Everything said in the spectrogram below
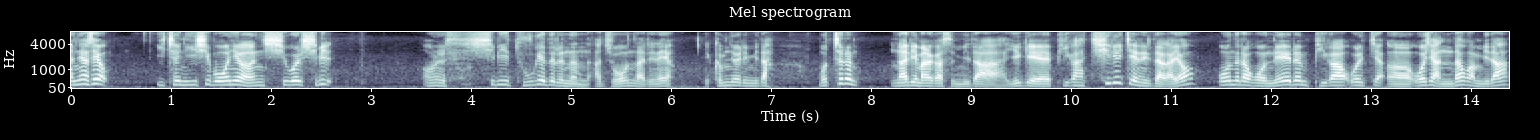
안녕하세요. 2025년 10월 10일 오늘 10이 두 개 들었는 아주 좋은 날이네요. 예, 금요일입니다. 모처럼 날이 맑았습니다. 이게 비가 7일째 내리다가요. 오늘하고 내일은 비가 올지, 어, 오지 않는다고 합니다.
